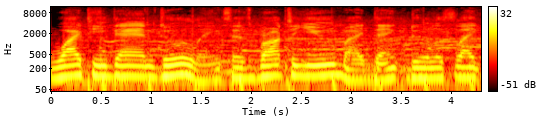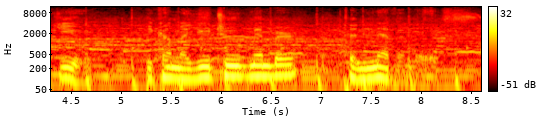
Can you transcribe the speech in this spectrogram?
YT Dan Duel Links is brought to you by dank duelists like you. Become a YouTube member to never miss.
